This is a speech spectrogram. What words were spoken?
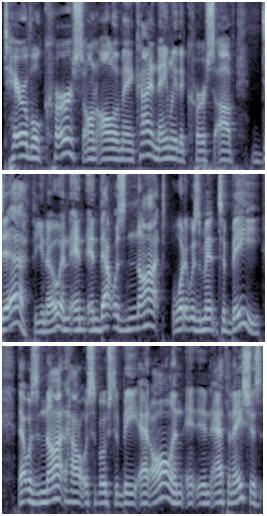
terrible curse on all of mankind namely the curse of death you know? And and, and that was not what it was meant to be. That was not how it was supposed to be at all. And, and athanasius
